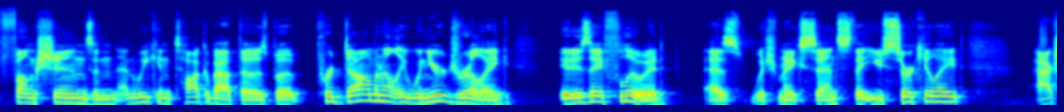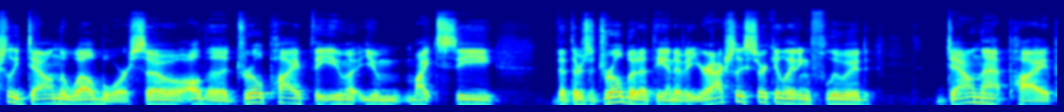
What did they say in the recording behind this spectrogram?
functions, and, and we can talk about those. But predominantly, when you're drilling, it is a fluid, as which makes sense that you circulate actually down the wellbore. So all the drill pipe that you you might see that there's a drill bit at the end of it, you're actually circulating fluid down that pipe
